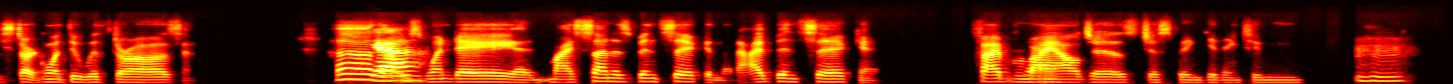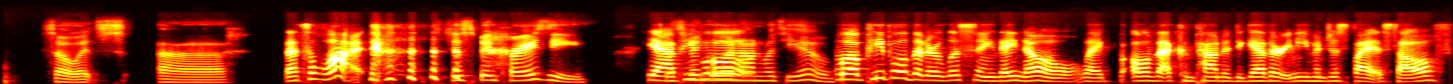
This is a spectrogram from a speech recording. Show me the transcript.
you start going through withdrawals and oh, yeah. that was one day. And my son has been sick and then I've been sick and fibromyalgia has just been getting to me. Mm-hmm. So it's uh that's a lot. it's just been crazy. Yeah, What's people going on with you. Well, people that are listening, they know like all of that compounded together, and even just by itself,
